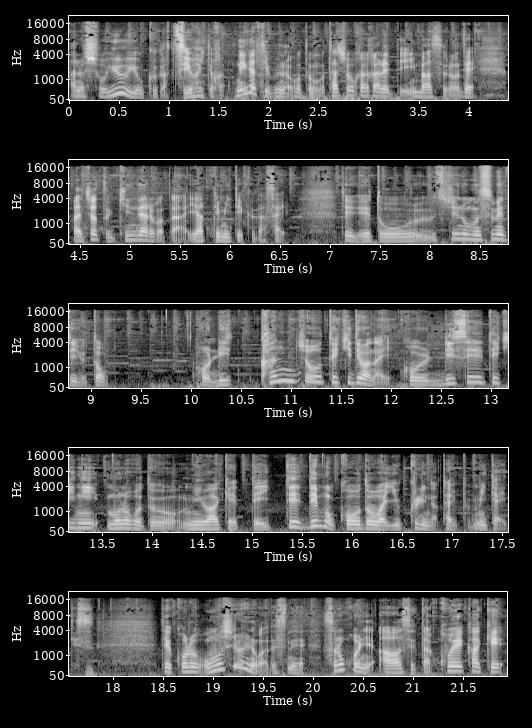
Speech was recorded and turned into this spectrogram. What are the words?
あの所有欲が強いとかネガティブなことも多少書かれていますので、まあ、ちょっと気になることはやってみてください。でえっ、ー、とうちの娘で言うとこう感情的ではない。こう理性的に物事を見分けていってでも行動はゆっくりなタイプみたいです。でこれ面白いのがですねその子に合わせた声かけ。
